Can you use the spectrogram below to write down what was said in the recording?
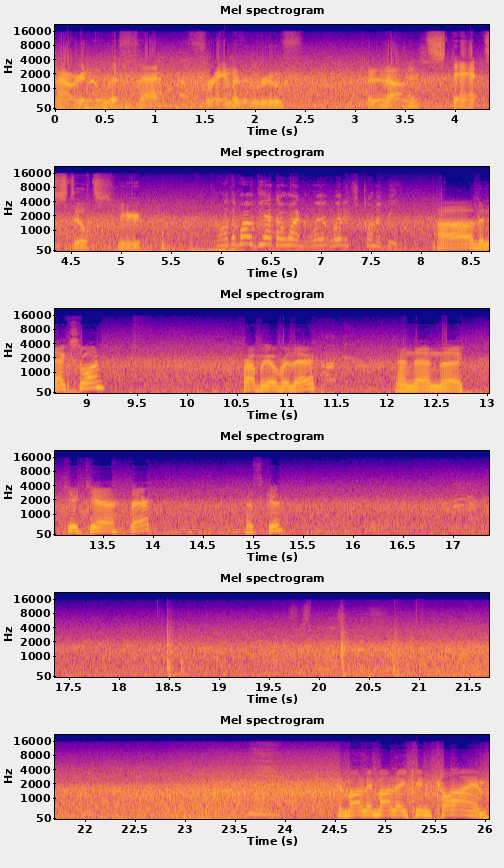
Now we're gonna lift that frame of the roof, put it on sta stilts here. What about the other one? Where, where it's gonna be? Uh, the next one, probably over there, Okay. and then the Kia there. That's good. This is the nice place. Himale Male can climb.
